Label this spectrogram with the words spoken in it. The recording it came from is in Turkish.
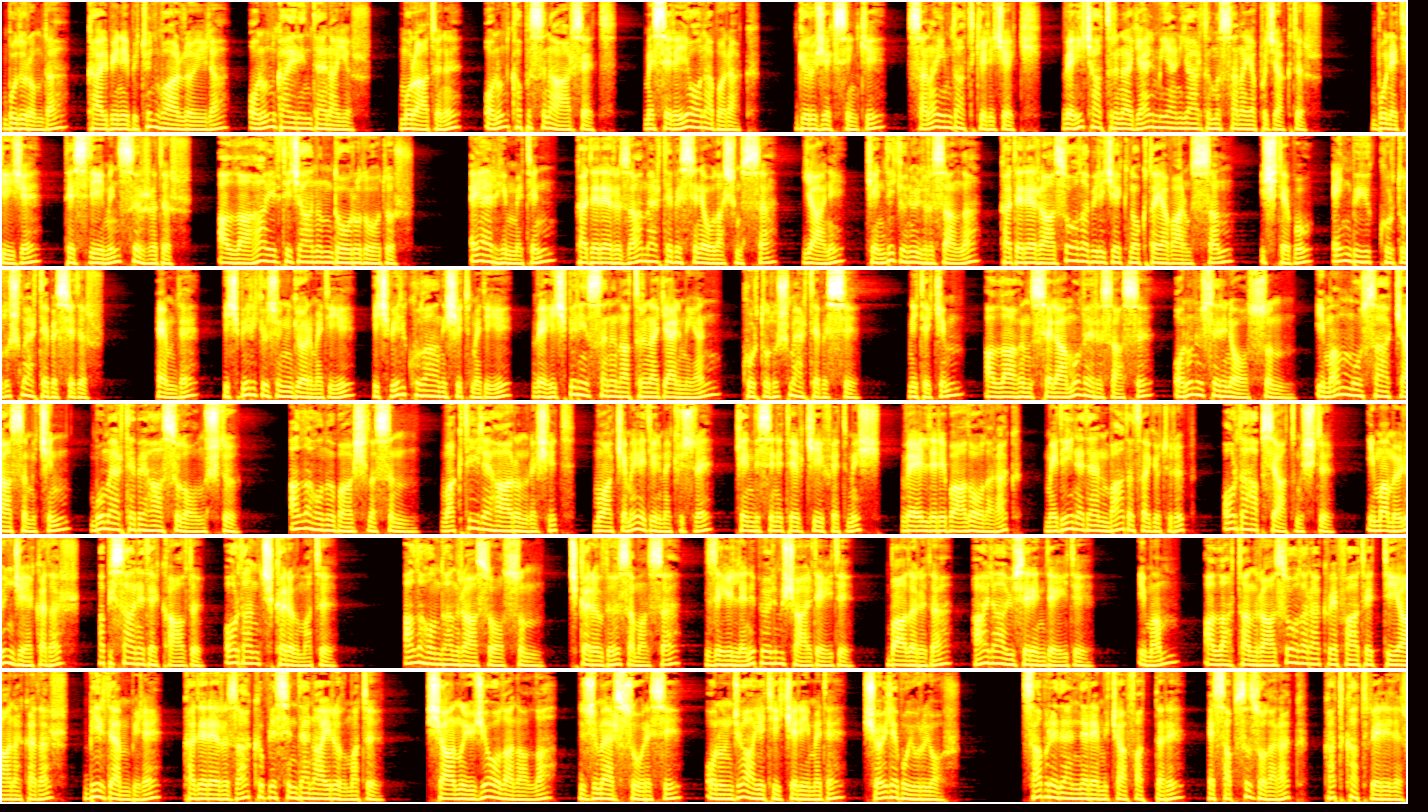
Bu durumda kalbini bütün varlığıyla onun gayrinden ayır. Muradını onun kapısına arz et. Meseleyi ona bırak. Göreceksin ki sana imdat gelecek ve hiç hatırına gelmeyen yardımı sana yapacaktır. Bu netice teslimin sırrıdır. Allah'a ilticanın doğruluğudur. Eğer himmetin kadere rıza mertebesine ulaşmışsa, yani kendi gönül rızanla kadere razı olabilecek noktaya varmışsan, işte bu en büyük kurtuluş mertebesidir. Hem de hiçbir gözün görmediği, hiçbir kulağın işitmediği ve hiçbir insanın hatırına gelmeyen kurtuluş mertebesi. Nitekim Allah'ın selamı ve rızası onun üzerine olsun. İmam Musa Kasım için bu mertebe hasıl olmuştu. Allah onu bağışlasın. Vaktiyle Harun Reşit muhakeme edilmek üzere kendisini tevkif etmiş ve elleri bağlı olarak Medine'den Bağdat'a götürüp orada hapse atmıştı. İmam ölünceye kadar hapishanede kaldı. Oradan çıkarılmadı. Allah ondan razı olsun. Çıkarıldığı zamansa zehirlenip ölmüş haldeydi. Bağları da hala üzerindeydi. İmam Allah'tan razı olarak vefat ettiği ana kadar birden bile kadere rıza kıblesinden ayrılmadı. Şanı yüce olan Allah Zümer suresi 10. ayeti kerimede şöyle buyuruyor. Sabredenlere mükafatları hesapsız olarak kat kat verilir.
